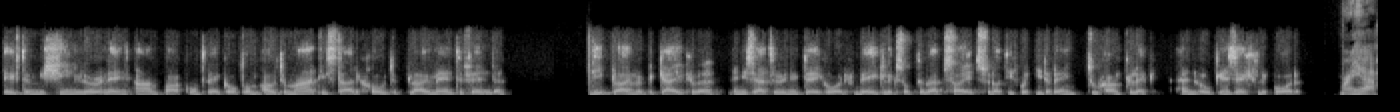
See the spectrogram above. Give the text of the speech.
heeft een machine learning aanpak ontwikkeld om automatisch daar de grote pluimen in te vinden. Die pluimen bekijken we en die zetten we nu tegenwoordig wekelijks op de website, zodat die voor iedereen toegankelijk en ook inzichtelijk worden. Maar ja,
